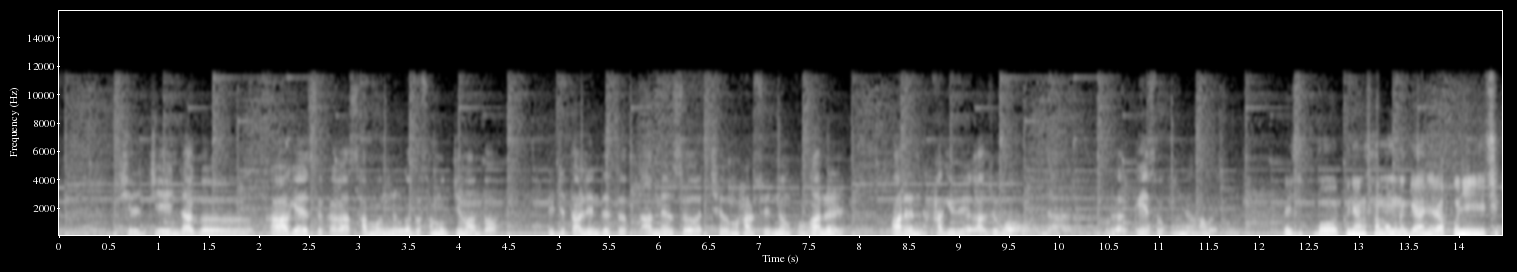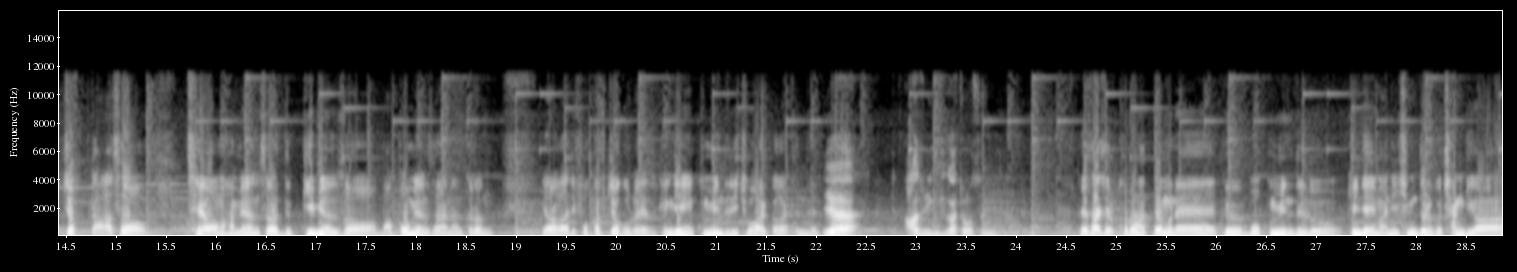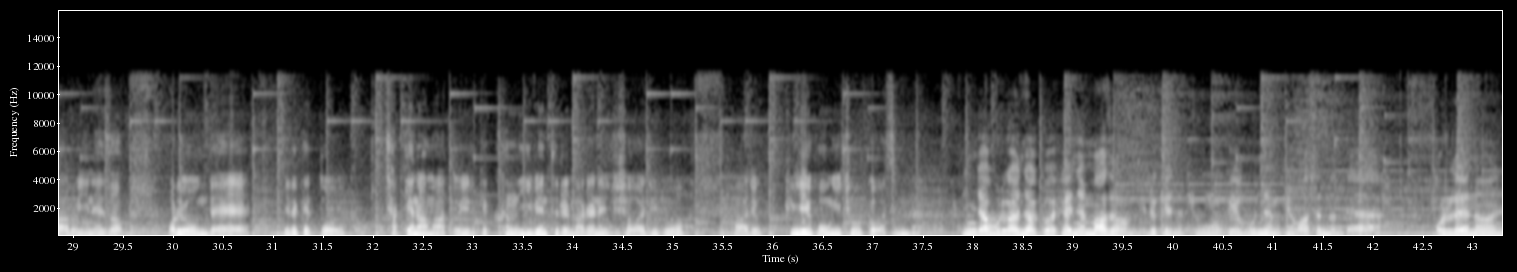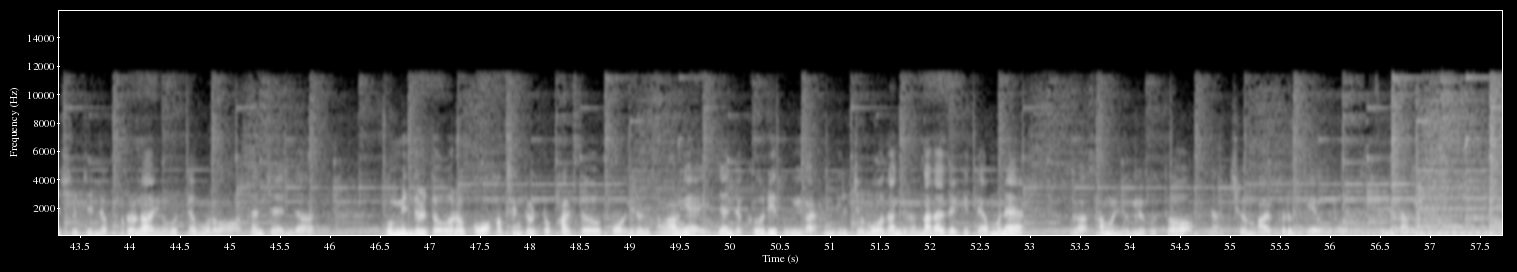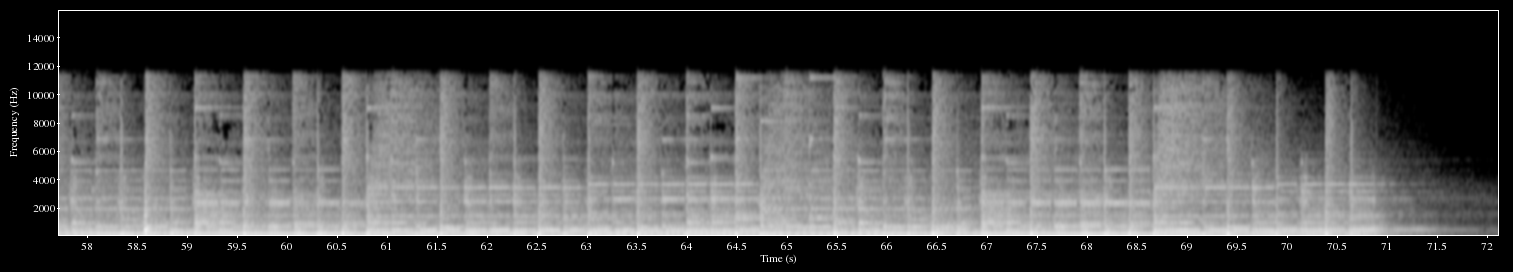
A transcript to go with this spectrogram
실제 이제 그 가게에서 가가 사 먹는 것도 사 먹지만도 실제 달린 데서 따면서 체험할 수 있는 공간을 마련하기 위해 가지고 이제 우리가 계속 운영하고 있습니다. 뭐 그냥 사 먹는 게 아니라 본인이 직접 따서 체험하면서 느끼면서 맛보면서 하는 그런 여러 가지 복합적으로 해서 굉장히 국민들이 좋아할 것 같은데. 예, 아주 인기가 좋습니다. 사실 코로나 때문에 그 뭐 국민들도 굉장히 많이 힘들고 장기화로 인해서 어려운데 이렇게 또 작게나마 또 이렇게 큰 이벤트를 마련해 주셔가지고 아주 굉장히 호응이 좋을 것 같습니다. 이제 우리가 이제 그 해년마다 이렇게 이제 쭉 운영해 왔었는데 원래는 실제 이제 코로나 19 때문에 전체 이제 국민들도 어렵고 학생들도 갈 데 없고 이런 상황에 이제 이제 거리두기가 한 1.5단계로 낮아졌기 때문에 우리가 3월 6일부터 이제 체험할 그런 계획으로 추진하고 있습니다.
